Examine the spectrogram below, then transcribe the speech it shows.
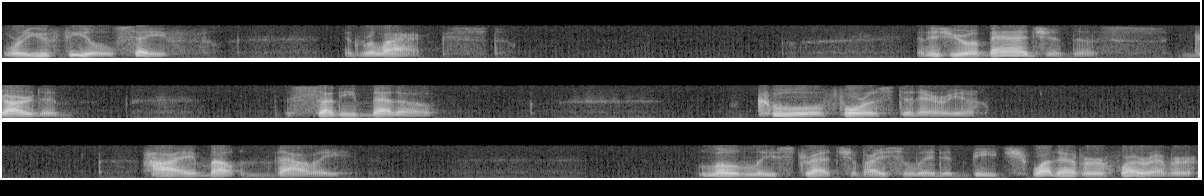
where you feel safe and relaxed. And as you imagine this garden, sunny meadow, cool forested area, high mountain valley, lonely stretch of isolated beach, whatever, wherever,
